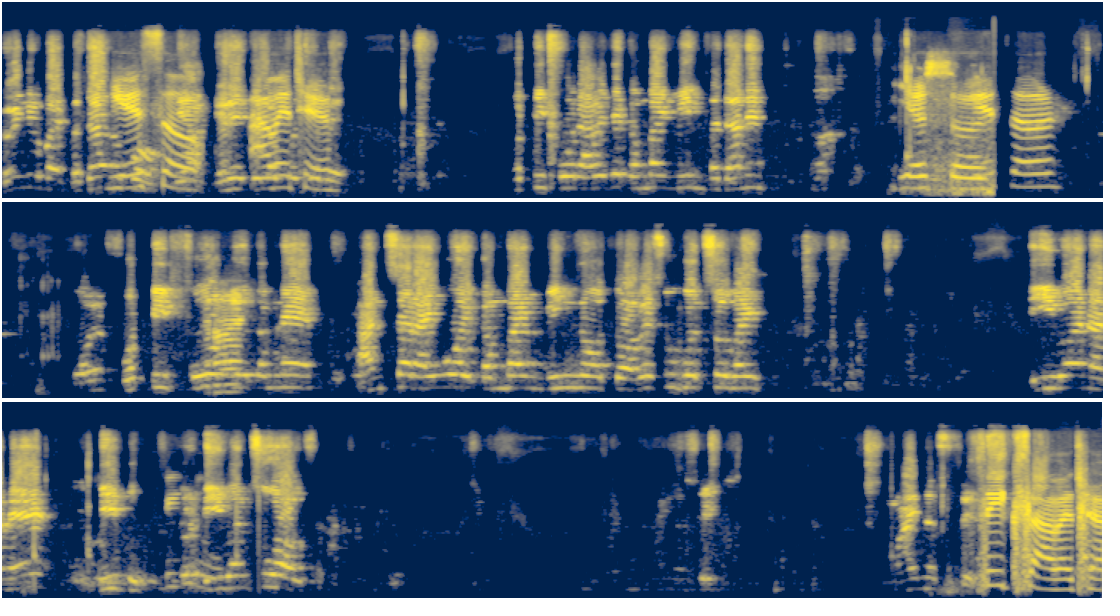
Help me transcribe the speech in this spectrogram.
જોઈ લો ભાઈ બધા લોકો Yes, sir. ત્યાં ઘરે જે આવે લોકો છે. ભાઈ. 44 આવે છે કમ્બાઈન્ડ મીન બધાને Yes, sir. યસ સર તો હવે 44 જો તમને આન્સર આવ્યો હોય કમ્બાઈન્ડ મીન નો તો હવે શું ગોતશો ભાઈ? D1 અને D2 તો D1 શું આવશે? માઇનસ સિક્સ આવે છે.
